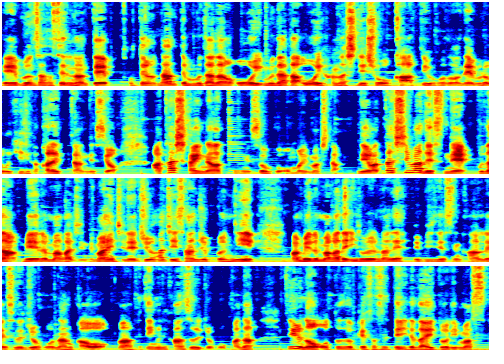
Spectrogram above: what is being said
え分散させるなんて、とても、なんて無駄な多い、無駄が多い話でしょうかっていうことをね、ブログ記事書かれてたんですよ。あ、確かになっていうふうにすごく思いました。で、私はですね、普段メールマガジンで毎日ね、18時30分に、まあ、メールマガでいろいろなね、ビジネスに関連する情報なんかを、マーケティングに関する情報かなっていうのをお届けさせていただいております。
